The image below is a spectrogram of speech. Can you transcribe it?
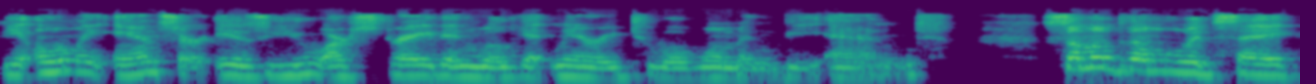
The only answer is you are straight and will get married to a woman, the end. Some of them would say,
